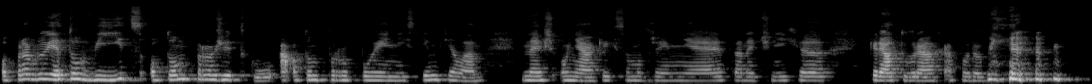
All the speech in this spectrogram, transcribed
opravdu je to víc o tom prožitku a o tom propojení s tím tělem, než o nějakých samozřejmě tanečních eh, kreaturách a podobně.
